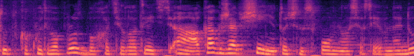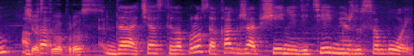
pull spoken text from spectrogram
Тут какой-то вопрос был, хотела ответить. А, а как же общение? Точно вспомнила, сейчас я его найду. А частый как... вопрос? Да, частый вопрос. А как же общение детей между собой?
